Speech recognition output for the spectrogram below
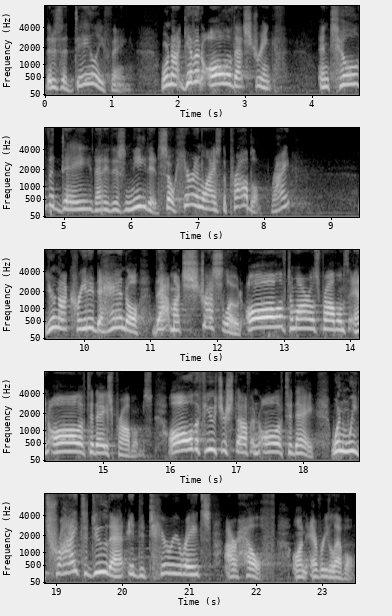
That is a daily thing. We're not given all of that strength until the day that it is needed. So herein lies the problem, right? You're not created to handle that much stress load, all of tomorrow's problems and all of today's problems, all the future stuff and all of today. When we try to do that, it deteriorates our health on every level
